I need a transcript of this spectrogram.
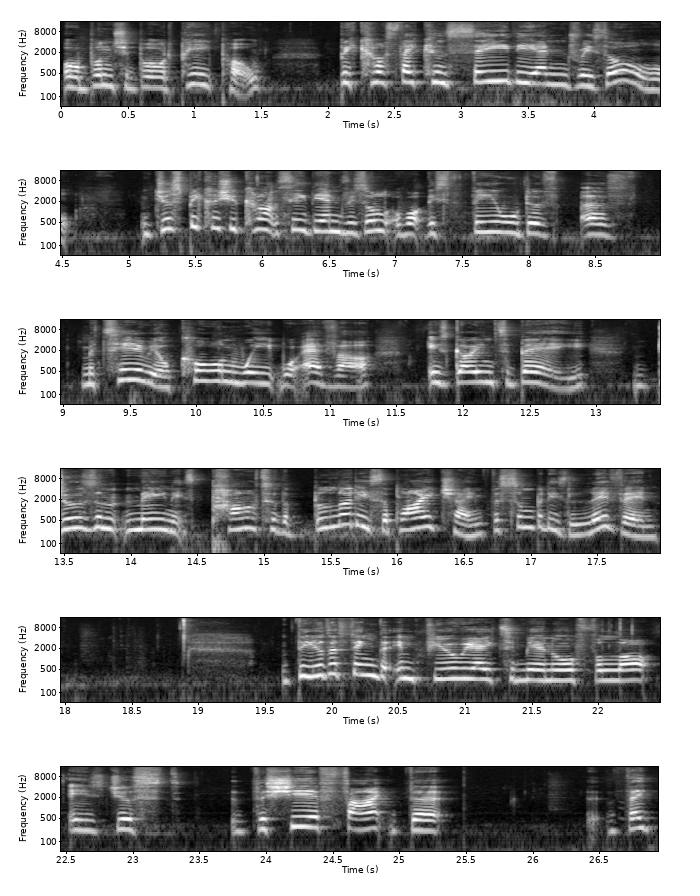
or a bunch of bored people because they can see the end result just because you can't see the end result of what this field of, of material, corn, wheat, whatever, is going to be, doesn't mean it's part of the bloody supply chain for somebody's living. The other thing that infuriated me an awful lot is just the sheer fact that they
